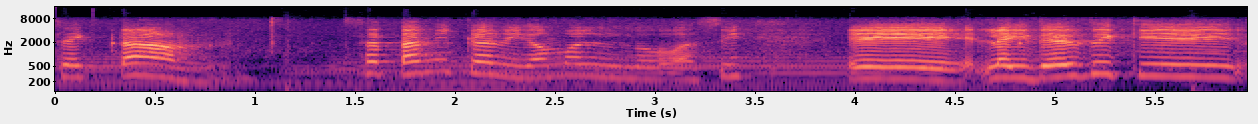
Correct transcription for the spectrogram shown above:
secta mm, satánica, digámoslo así. Eh, la idea es de que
